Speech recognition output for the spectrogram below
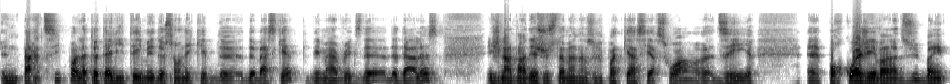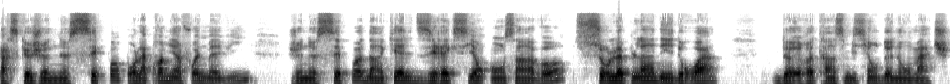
une partie, pas la totalité, mais de son équipe de, basket, les Mavericks de, Dallas. Et je l'entendais justement dans un podcast hier soir dire pourquoi j'ai vendu? Ben parce que je ne sais pas, pour la première fois de ma vie, je ne sais pas dans quelle direction on s'en va sur le plan des droits de retransmission de nos matchs.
